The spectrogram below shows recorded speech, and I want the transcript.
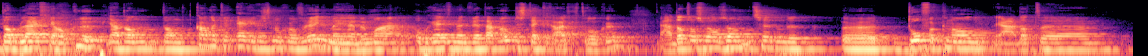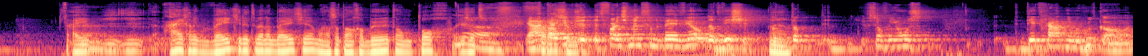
dat blijft jouw club. Ja, dan, dan kan ik er ergens nog wel vrede mee hebben. Maar op een gegeven moment werd daar ook de stekker uitgetrokken. Ja, dat was wel zo'n ontzettende doffe knal. Ja, dat... Ja, je- je- je- eigenlijk weet je dit wel een beetje, maar als het dan gebeurt, dan toch is het... Ja. Ja, kijk, het, het faillissement van de BVO, dat wist je. Dat, Ja. dat, zo van jongens, dit gaat niet meer goed komen.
